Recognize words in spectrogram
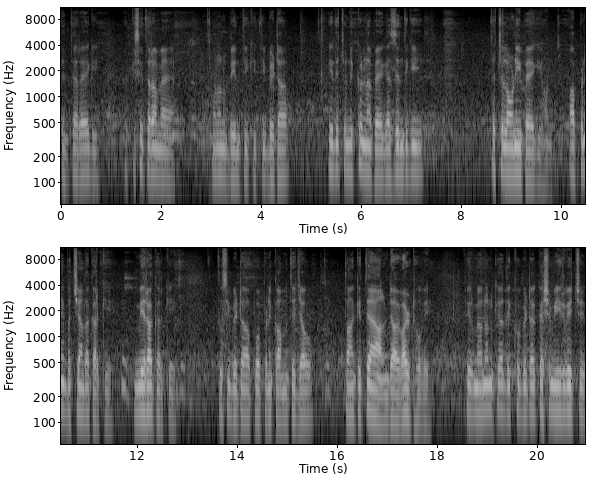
ਚਿੰਤਾ ਰਹੇਗੀ। ਕਿਸੇ ਤਰ੍ਹਾਂ ਮੈਂ ਉਹਨਾਂ ਨੂੰ ਬੇਨਤੀ ਕੀਤੀ, ਬੇਟਾ, ਇਹਦੇ ਚੋਂ ਨਿਕਲਣਾ ਪਏਗਾ ਜ਼ਿੰਦਗੀ ਤੇ ਚਲਾਉਣੀ ਪਏਗੀ ਹੁਣ। ਆਪਣੇ ਬੱਚਿਆਂ ਦਾ ਕਰਕੇ, ਮੇਰਾ ਕਰਕੇ। ਤੁਸੀਂ ਬੇਟਾ ਆਪੋ ਆਪਣੇ ਕੰਮ ਤੇ ਜਾਓ ਤਾਂ ਕਿ ਧਿਆਨ ਡਾਇਵਰਟ ਹੋਵੇ। ਫਿਰ ਮੈਂ ਉਹਨਾਂ ਨੂੰ ਕਿਹਾ, ਦੇਖੋ ਬੇਟਾ, ਕਸ਼ਮੀਰ ਵਿੱਚ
